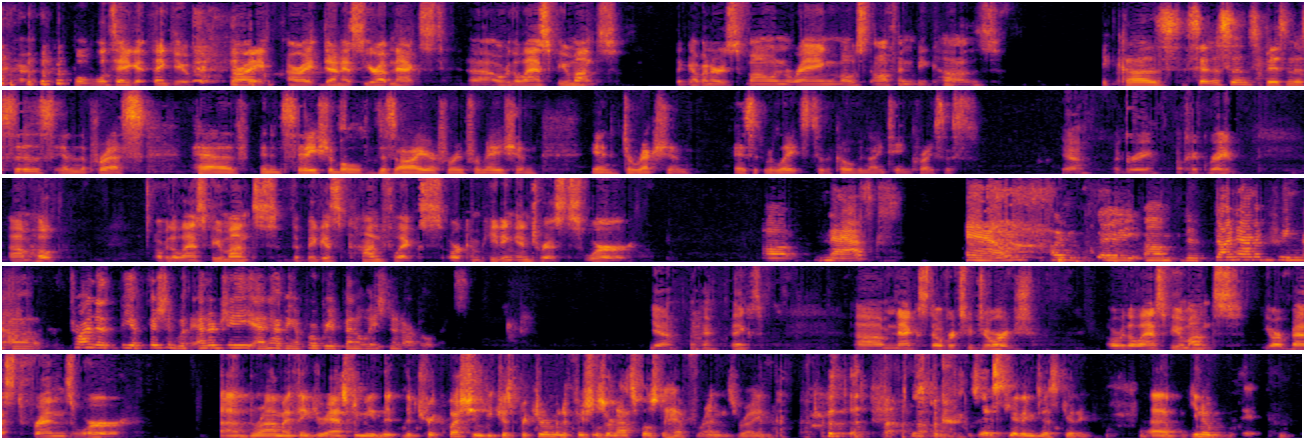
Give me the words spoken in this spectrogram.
we'll, we'll take it. Thank you. All right. All right, Dennis, you're up next. Uh, over the last few months, the governor's phone rang most often because? Because citizens, businesses, and the press have an insatiable desire for information and direction as it relates to the COVID 19 crisis. Yeah, agree. Okay, great. Um, Hope, over the last few months, the biggest conflicts or competing interests were? Uh, masks, and I would say um, the dynamic between uh, trying to be efficient with energy and having appropriate ventilation in our buildings. Yeah, okay, thanks. Um, next, over to George. Over the last few months, your best friends were? Uh, Bram, I think you're asking me the, the trick question because procurement officials are not supposed to have friends, right? just, kidding, just kidding, just kidding. Uh, you know,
